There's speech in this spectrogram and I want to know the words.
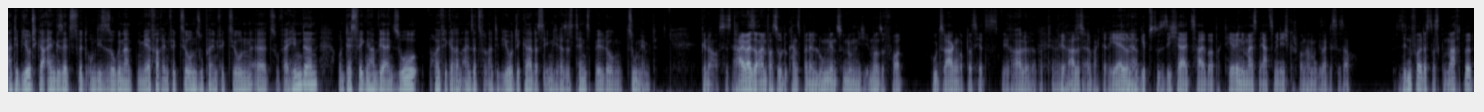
Antibiotika eingesetzt wird, um diese sogenannten Mehrfachinfektionen, Superinfektionen äh, zu verhindern. Und deswegen haben wir einen so häufigeren Einsatz von Antibiotika, dass eben die Resistenzbildung zunimmt. Genau. Es ist Ja. teilweise auch einfach so, du kannst bei einer Lungenentzündung nicht immer sofort gut sagen, ob das jetzt Viral oder bakteriell. viral ist ja. oder bakteriell. Und Ja. dann gibst du sicherheitshalber Bakterien. Die meisten Ärzte, mit denen ich gesprochen habe, haben gesagt, es ist auch sinnvoll, dass das gemacht wird.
